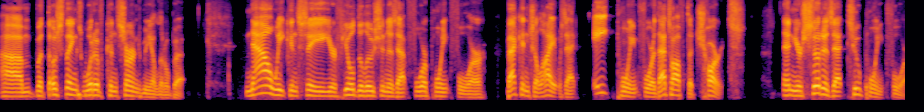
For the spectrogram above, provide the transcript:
Um, but those things would have concerned me a little bit. Now we can see your fuel dilution is at 4.4. Back in July, it was at 8.4. That's off the charts. And your soot is at 2.4.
